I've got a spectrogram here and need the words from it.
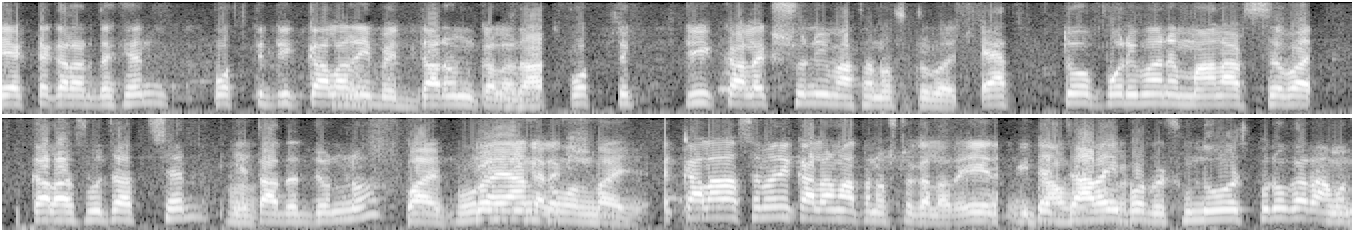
এই একটা কালার দেখেন প্রত্যেকটি কালারই দারুণ কালার। প্রত্যেকটি কালেকশনই মাথা নষ্ট ভাই। এত পরিমাণে মাল আসছে ভাই। কালারফুল যাচ্ছেন তাদের জন্য। ভাই পুরাই আনকমন ভাই। কালার আছে মানে কালার মাথা নষ্ট কালার এটা যারাই পড়বে সুন্দর মানুষ পড়ুক আর আমার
